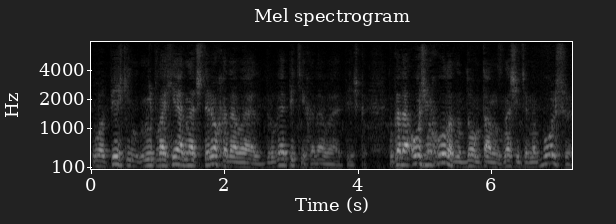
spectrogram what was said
Вот, печки неплохие, одна четырехходовая, другая пятиходовая печка. Но когда очень холодно, дом там значительно больше,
